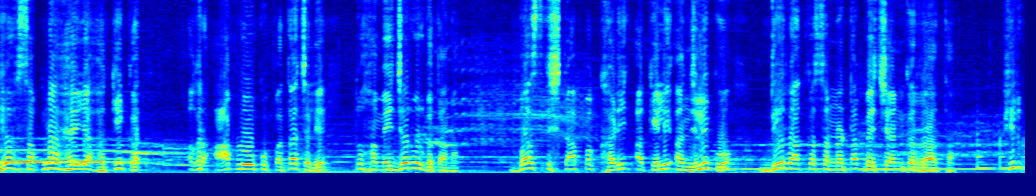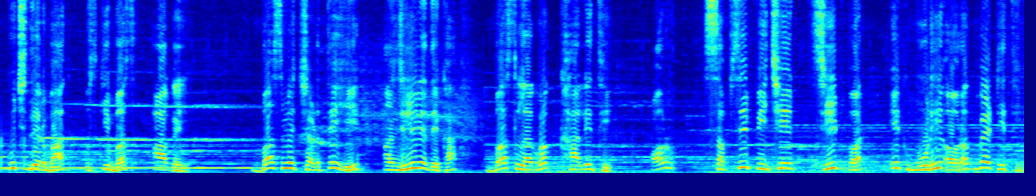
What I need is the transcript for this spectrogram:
यह सपना है या हकीकत। अगर आप लोगों को पता चले तो हमें ज़रूर बताना। बस स्टॉप पर खड़ी अकेली अंजलि को देर रात का सन्नाटा बेचैन कर रहा था। फिर कुछ देर बाद उसकी बस आ गई। बस में चढ़ते ही अंजलि ने देखा, बस लगभग खाली थी और सबसे पीछे सीट पर एक बूढ़ी औरत बैठी थी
